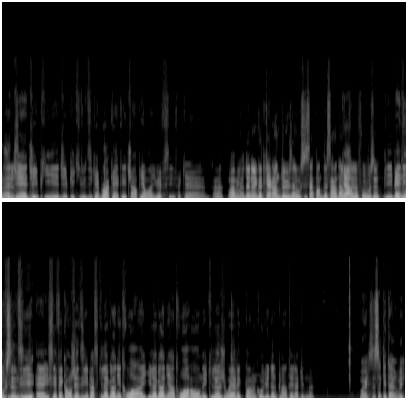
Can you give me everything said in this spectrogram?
On a JP, qui nous dit que Brock a été champion à UFC. Fait que. Hein? Ouais, mais il a donné un gars de 42 ans aussi sa pente descendante. Là. Faut- Puis Benny Faut qui que nous c'est- dit euh, il s'est fait congédier parce qu'il a gagné trois il a gagné en trois rondes et qu'il a joué avec Punk au lieu de le planter rapidement. Ouais, c'est ça qui est arrivé.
